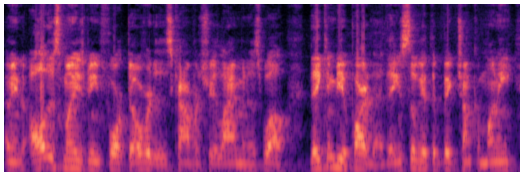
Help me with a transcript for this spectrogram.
I mean, all this money is being forked over to this conference realignment as well. They can be a part of that. They can still get the big chunk of money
